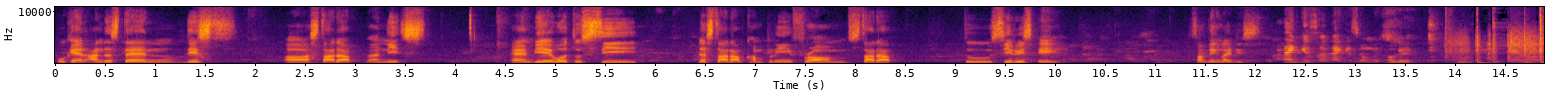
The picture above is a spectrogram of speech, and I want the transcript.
who can understand this uh, startup uh, needs and be able to see the startup company from startup to Series A. Something like this. Thank you, sir. Thank you so much. Okay.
